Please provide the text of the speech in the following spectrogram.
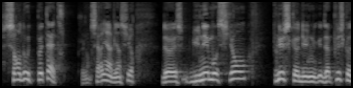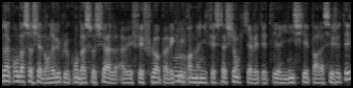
sans doute, peut-être, je n'en sais rien bien sûr, d'une émotion plus que d'un combat social. On a vu que le combat social avait fait flop avec les mm. grandes manifestations qui avaient été initiées par la CGT.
